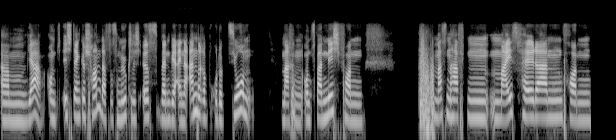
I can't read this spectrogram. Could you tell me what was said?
Ähm, ja, und ich denke schon, dass es möglich ist, wenn wir eine andere Produktion machen, und zwar nicht von massenhaften Maisfeldern, von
